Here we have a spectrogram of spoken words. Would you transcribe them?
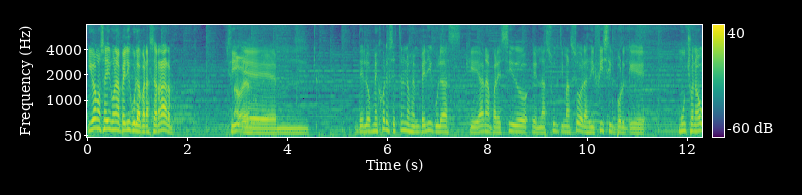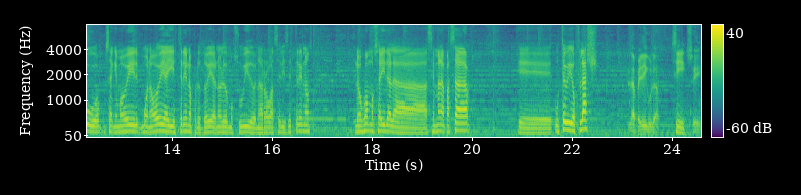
Y vamos a ir con una película para cerrar. ¿Sí? Eh, de los mejores estrenos en películas que han aparecido en las últimas horas. Difícil porque mucho no hubo. O sea que me voy a ir. Bueno, hoy hay estrenos, pero todavía no lo hemos subido en arroba series estrenos. Nos vamos a ir a la semana pasada. Eh, ¿Usted vio Flash? La película. Sí. Sí.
